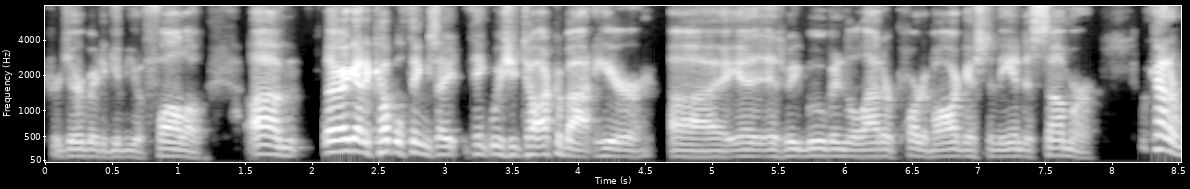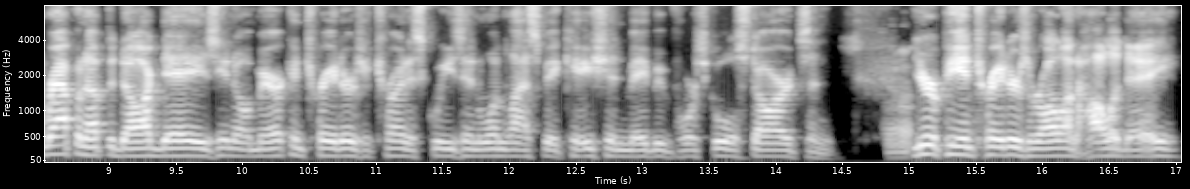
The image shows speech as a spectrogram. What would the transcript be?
Encourage everybody to give you a follow. Um, Larry, I got a couple things I think we should talk about here uh, as we move into the latter part of August and the end of summer we're kind of wrapping up the dog days. You know, American traders are trying to squeeze in one last vacation maybe before school starts, and yeah. European traders are all on holiday,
